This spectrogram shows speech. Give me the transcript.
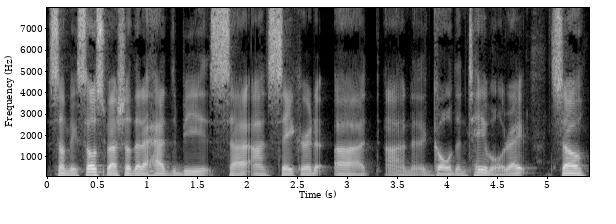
something so special that it had to be set on sacred uh, on a golden table, right? So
